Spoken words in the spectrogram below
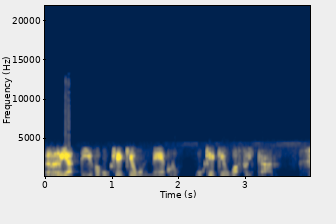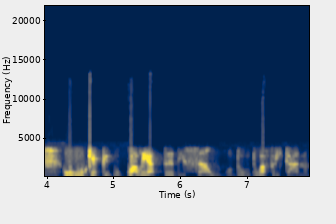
reativa o que é que é o negro, o que é que é o africano. O que é que, qual é a tradição do, do africano?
